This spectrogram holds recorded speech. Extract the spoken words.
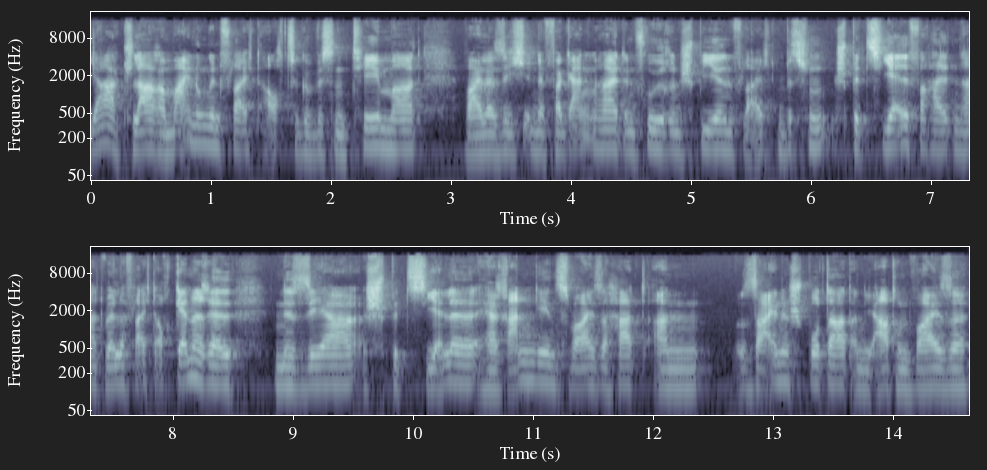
ja, klare Meinungen vielleicht auch zu gewissen Themen hat, weil er sich in der Vergangenheit in früheren Spielen vielleicht ein bisschen speziell verhalten hat, weil er vielleicht auch generell eine sehr spezielle Herangehensweise hat an seine Sportart, an die Art und Weise,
